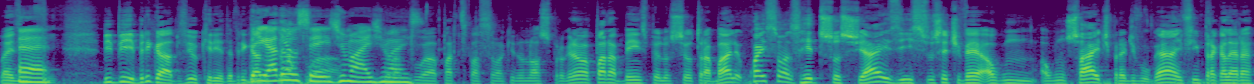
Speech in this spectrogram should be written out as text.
Mas É. Bibi, obrigado, viu, querida? Obrigado Obrigada a pela vocês, tua- demais, pela demais. tua participação aqui no nosso programa. Parabéns pelo seu trabalho. Quais são as redes sociais e se você tiver algum, algum site para divulgar, enfim, para a galera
